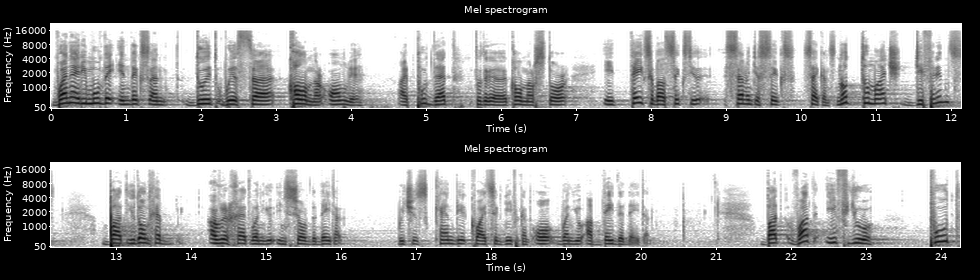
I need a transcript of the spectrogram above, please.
When I remove the index and do it with uh, columnar only, I put that to the columnar store. It takes about 60, 76 seconds. Not too much difference, but you don't have overhead when you insert the data, which is, can be quite significant, or when you update the data. But what if you put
